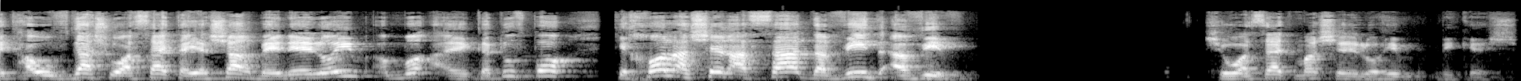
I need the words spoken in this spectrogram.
את העובדה שהוא עשה את הישר בעיני אלוהים, כתוב פה ככל אשר עשה דוד אביו, שהוא עשה את מה שאלוהים ביקש.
